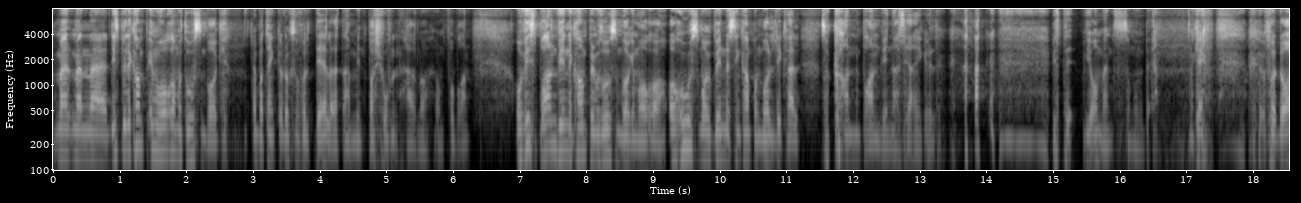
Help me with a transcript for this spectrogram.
men, men, eh, de spiller kamp i morgen mot Rosenborg. Jeg bare tenker at Dere skal få litt del av dette min pasjon her nå for Brann. Og Hvis Brann vinner kampen mot Rosenborg i morgen, og Rosenborg vinner sin kamp mot Molde i kveld, så kan Brann vinne seriegull. Hvis det blir omvendt, så må vi be. Okay? For da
